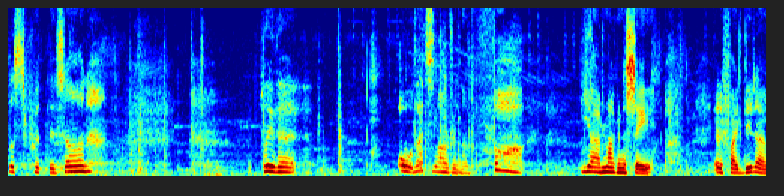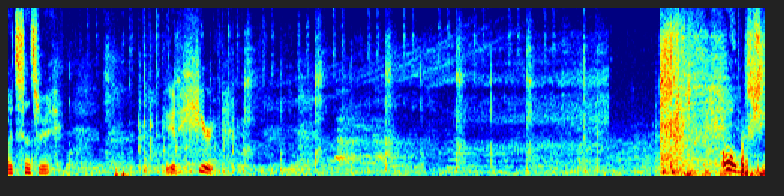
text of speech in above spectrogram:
Let's put this on. Play that. Oh, that's louder than fuck. Yeah, I'm not gonna say it. And if I did, I would censor it. You could hear it. Oh, sh-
